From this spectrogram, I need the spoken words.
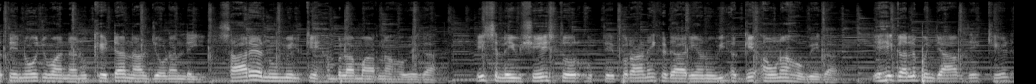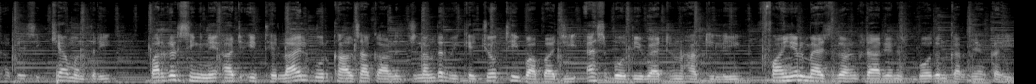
ਅਤੇ ਨੌਜਵਾਨਾਂ ਨੂੰ ਖੇਡਾਂ ਨਾਲ ਜੋੜਨ ਲਈ ਸਾਰਿਆਂ ਨੂੰ ਮਿਲ ਕੇ ਹੰਬਲਾ ਮਾਰਨਾ ਹੋਵੇਗਾ। ਇਸ ਲਈ ਵਿਸ਼ੇਸ਼ ਤੌਰ ਉੱਤੇ ਪੁਰਾਣੇ ਖਿਡਾਰੀਆਂ ਨੂੰ ਵੀ ਅੱਗੇ ਆਉਣਾ ਹੋਵੇਗਾ। ਇਹ ਗੱਲ ਪੰਜਾਬ ਦੇ ਖੇਡ ਅਤੇ ਸਿੱਖਿਆ ਮੰਤਰੀ ਪ੍ਰਗਟ ਸਿੰਘ ਨੇ ਅੱਜ ਇੱਥੇ ਲਾਇਲਪੁਰ ਖਾਲਸਾ ਕਾਲਜ ਜਲੰਧਰ ਵਿਖੇ ਚੌਥੀ Baba ji S Bodi veteran hockey league final match ਦੌਰਾਨ ਖਿਡਾਰੀਆਂ ਨੂੰ ਸੰਬੋਧਨ ਕਰਦਿਆਂ ਕਹੀ।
